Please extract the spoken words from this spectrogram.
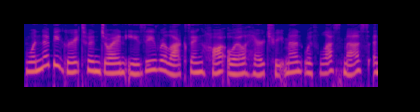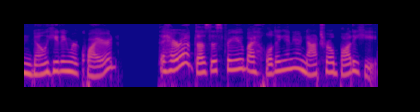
Wouldn't it be great to enjoy an easy, relaxing hot oil hair treatment with less mess and no heating required? The Hair Wrap does this for you by holding in your natural body heat.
